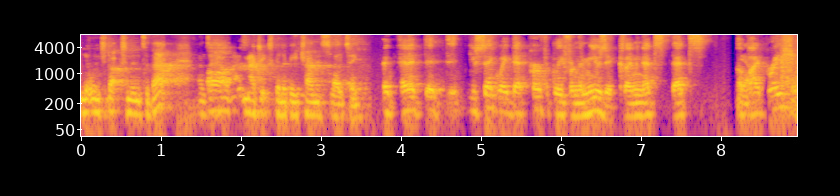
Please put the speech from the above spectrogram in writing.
little introduction into that and to how that magic's going to be translating? And, and it, it, it, you segued that perfectly from the music because I mean that's that's a Yeah. vibration.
